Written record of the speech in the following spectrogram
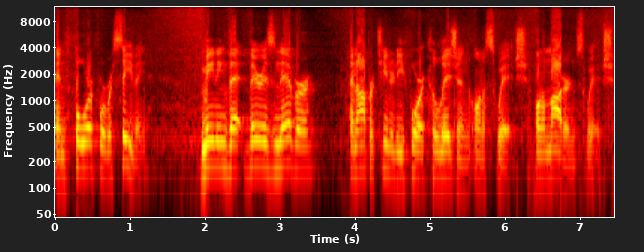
and four for receiving, meaning that there is never an opportunity for a collision on a switch, on a modern switch.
